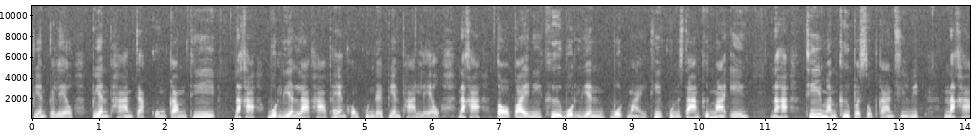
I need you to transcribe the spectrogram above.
เปลี่ยนไปแล้ว เปลี่ยนผ่านจากกงกรรมที่นะคะบทเรียนราคาแพงของคุณได้เปลี่ยนผ่านแล้วนะคะ ต่อไปนี้คือบทเรียนบทใหม่ที่คุณสร้างขึ้นมาเอง นะคะ ที่มันคือประสบการณ์ชีวิตนะคะ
